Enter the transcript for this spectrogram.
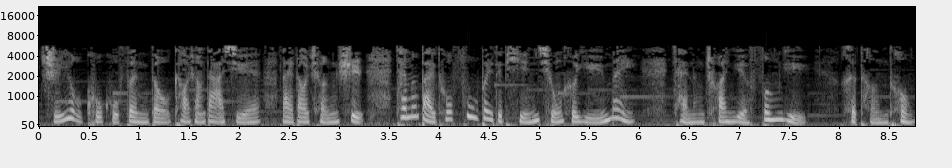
只有苦苦奋斗，考上大学，来到城市，才能摆脱父辈的贫穷和愚昧，才能穿越风雨和疼痛，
